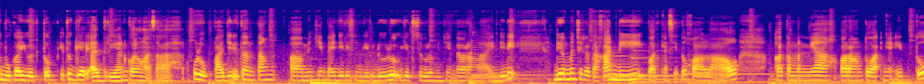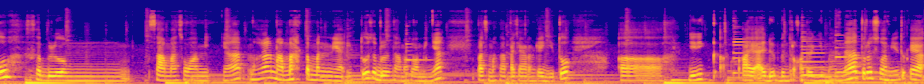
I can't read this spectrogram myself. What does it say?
buka YouTube itu Gary Adrian kalau nggak salah. Aku lupa. Jadi tentang uh, mencintai diri sendiri dulu gitu sebelum mencintai orang lain. Jadi dia menceritakan di podcast itu kalau uh, temennya orang tuanya itu sebelum sama suaminya maksudnya mamah temennya itu sebelum sama suaminya pas masa pacaran kayak gitu uh, jadi kayak ada bentrok atau gimana terus suaminya tuh kayak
